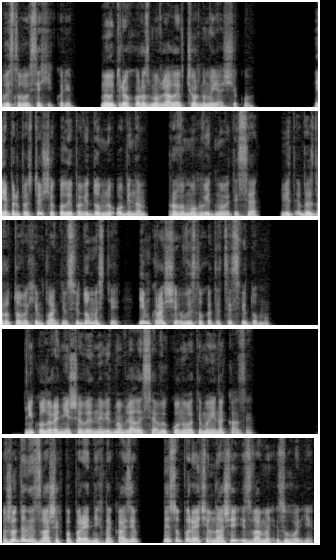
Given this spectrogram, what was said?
висловився Хікорі. Ми утрьох розмовляли в чорному ящику. Я припустив, що коли повідомлю обінам про вимогу відмовитися від бездротових імплантів свідомості, їм краще вислухати це свідомо. Ніколи раніше ви не відмовлялися виконувати мої накази. Жоден із ваших попередніх наказів не суперечив нашій із вами згоді,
